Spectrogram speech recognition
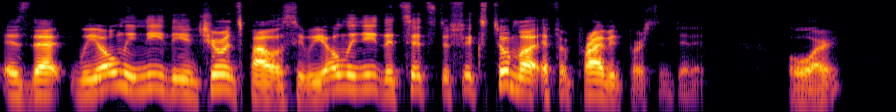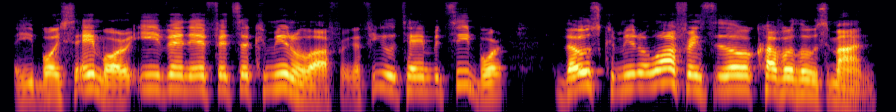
is that we only need the insurance policy. We only need the tzitz to fix tuma if a private person did it, or a boy same, or even if it's a communal offering. A few tame b'tzibor, those communal offerings they'll cover luzman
